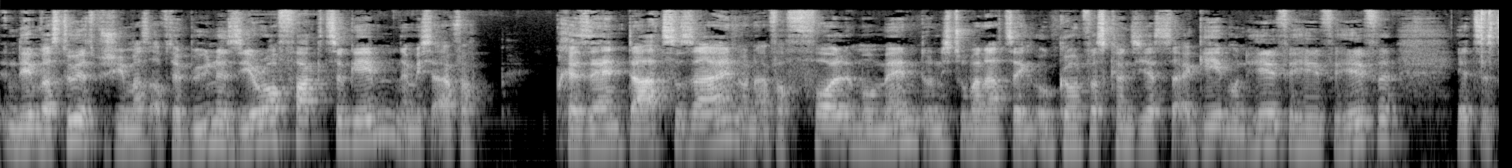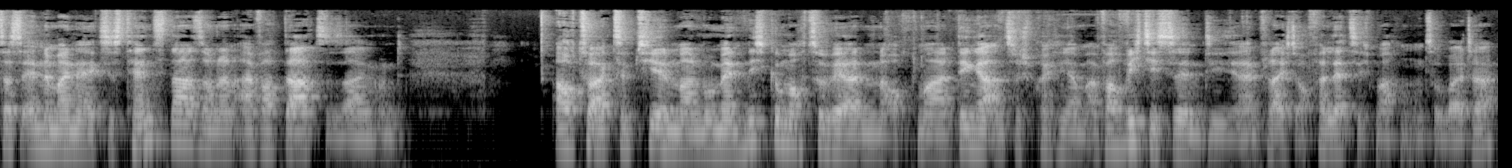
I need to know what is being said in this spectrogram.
in dem, was du jetzt beschrieben hast, auf der Bühne Zero Fuck zu geben, nämlich einfach präsent da zu sein und einfach voll im Moment und nicht drüber nachzudenken, oh Gott, was könnte sich jetzt da ergeben und Hilfe, Hilfe, Hilfe. Jetzt ist das Ende meiner Existenz da, sondern einfach da zu sein und auch zu akzeptieren, mal einen Moment nicht gemocht zu werden, auch mal Dinge anzusprechen, die einem einfach wichtig sind, die einen vielleicht auch verletzlich machen und so weiter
